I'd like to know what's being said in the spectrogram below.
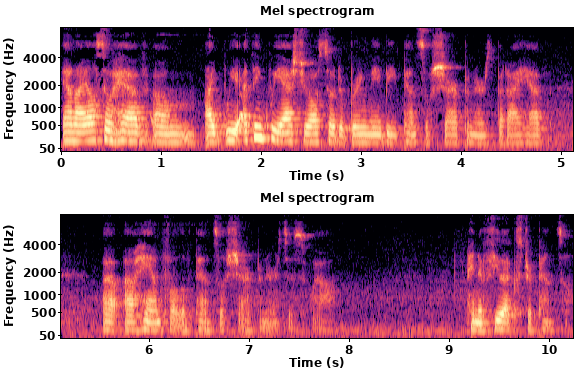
And I also have. Um, I, we, I think we asked you also to bring maybe pencil sharpeners, but I have a, a handful of pencil sharpeners as well and a few extra pencils.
